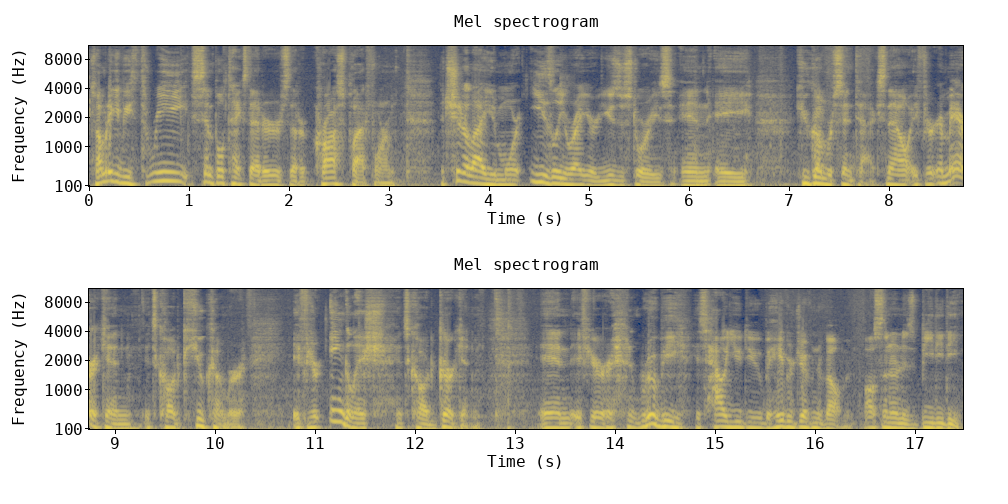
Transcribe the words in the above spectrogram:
So, I'm to give you three simple text editors that are cross platform that should allow you to more easily write your user stories in a Cucumber syntax. Now, if you're American, it's called Cucumber. If you're English, it's called Gherkin. And if you're in Ruby, is how you do behavior driven development, also known as BDD.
